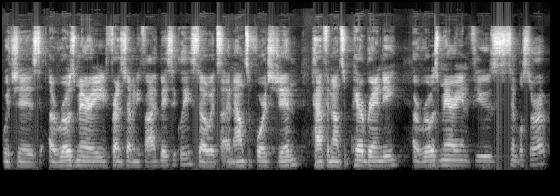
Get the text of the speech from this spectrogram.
which is a rosemary French 75 basically. So it's an ounce of Ford's gin, half an ounce of pear brandy, a rosemary infused simple syrup,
